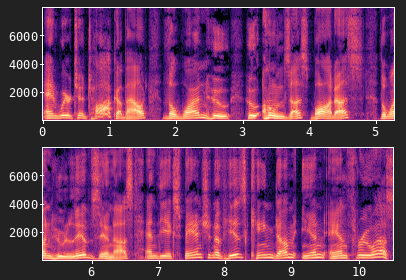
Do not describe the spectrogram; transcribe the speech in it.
and we're to talk about the one who, who owns us, bought us, the one who lives in us, and the expansion of his kingdom in and through us.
